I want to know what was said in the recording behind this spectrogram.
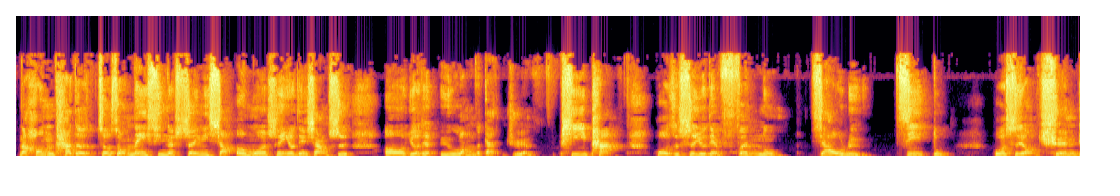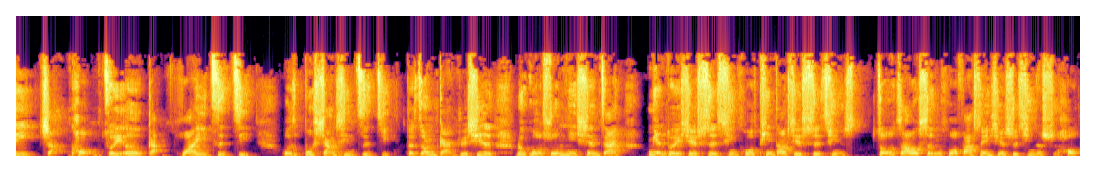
然后呢，他的这种内心的声音，小恶魔的声音，有点像是呃，有点欲望的感觉，批判，或者是有点愤怒、焦虑、嫉妒。或者是这种权力掌控、罪恶感、怀疑自己，或是不相信自己的这种感觉。其实，如果说你现在面对一些事情，或听到一些事情，周遭生活发生一些事情的时候，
